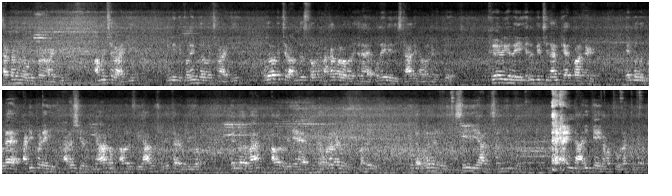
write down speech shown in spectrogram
சட்டமன்ற உறுப்பினராகி அமைச்சராகி இன்னைக்கு துணை முதலமைச்சராகி முதலமைச்சர் அந்தஸ்தோடு நகர்வல வருகிற உதயநிதி ஸ்டாலின் அவர்களுக்கு கேள்விகளை எதிர்கட்சி தான் கேட்பார்கள் என்பது கூட அடிப்படை அரசியல் ஞானம் அவருக்கு யாரும் சொல்லித்தரவில்லையோ என்பதுதான் அவருடைய இந்த உணரல் பதில். இந்த உணரல் செய்தியால் சந்திப்பு இந்த அறிக்கையை நமக்கு உணர்த்துகிறது.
